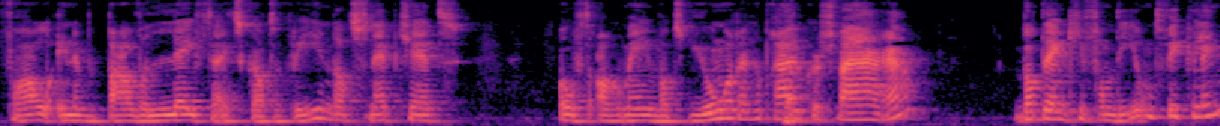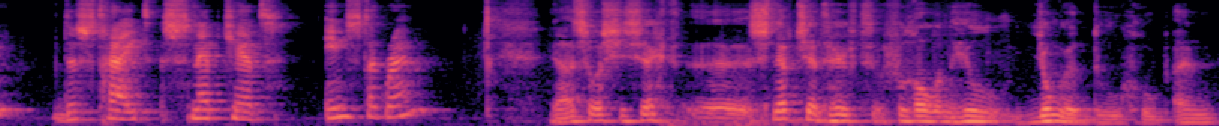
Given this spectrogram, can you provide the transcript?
vooral in een bepaalde leeftijdscategorie. En dat Snapchat over het algemeen wat jongere gebruikers waren. Wat denk je van die ontwikkeling? De strijd Snapchat-Instagram? Ja, zoals je zegt, eh, Snapchat heeft vooral een heel jonge doelgroep. En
